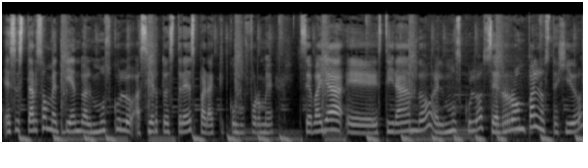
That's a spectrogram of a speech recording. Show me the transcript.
es estar sometiendo al músculo a cierto estrés para que conforme se vaya eh, estirando el músculo, se rompan los tejidos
